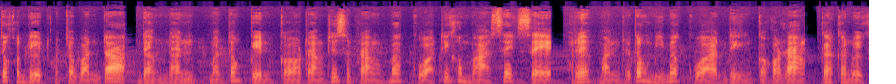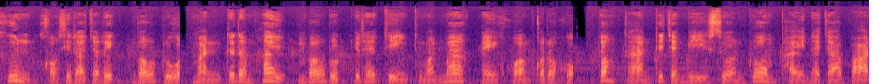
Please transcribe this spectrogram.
ต้นกำเนิดของจาวันได้ดังนั้นมันต้องเป็นกองรังที่สปรังมากกว่าที่เข้ามาแทรกแซงและมันจะต้องมีมากกว่าหนึ่งกองรัง การกำเนิดขึ้นของศิลาจารึกบรรลุมันได้ทำให้บรรลุที่แท้จริงจำนวนมากในความกรหกต้องการที่จะมีส่วนร่วมภายในจาบาน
